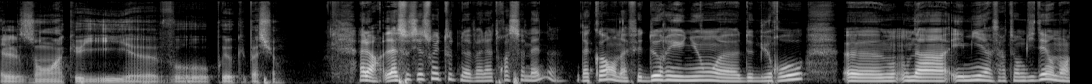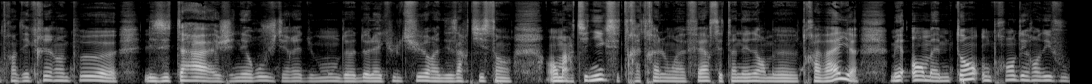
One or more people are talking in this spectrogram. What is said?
elles ont accueilli euh, vos préoccupations alors, l'association est toute neuve, elle a trois semaines, d'accord? On a fait deux réunions euh, de bureau, euh, on a émis un certain nombre d'idées, on est en train d'écrire un peu euh, les états généraux, je dirais, du monde de la culture et des artistes en, Martinique. C'est très très long à faire, c'est un énorme travail, mais en même temps, on prend des rendez-vous.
